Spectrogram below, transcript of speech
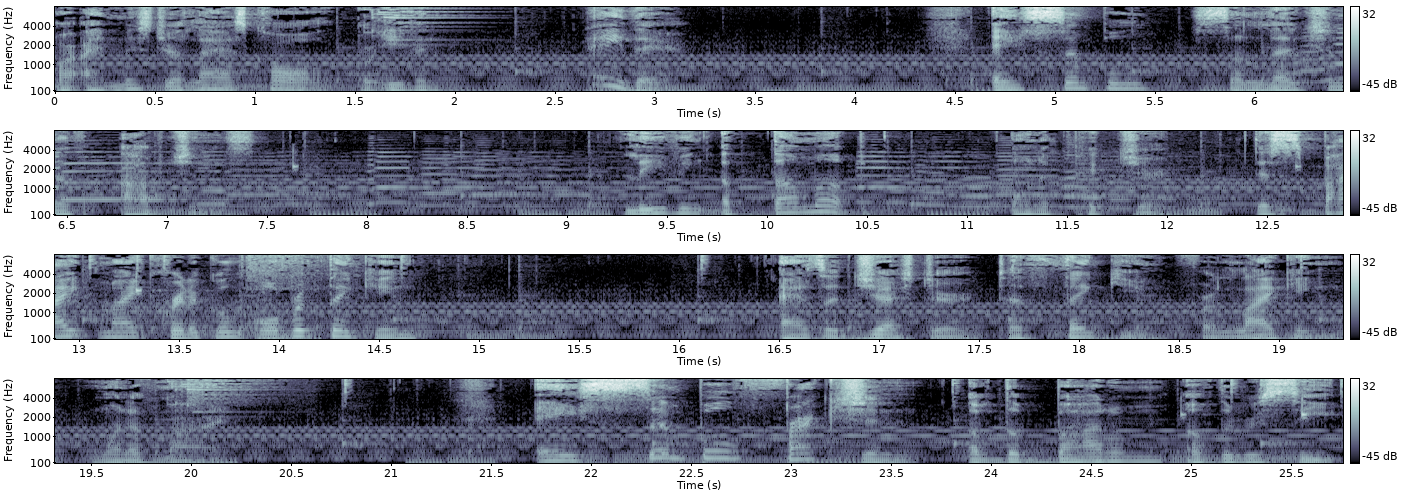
or I missed your last call, or even hey there. A simple selection of options, leaving a thumb up on a picture despite my critical overthinking as a gesture to thank you for liking one of mine. A simple fraction of the bottom of the receipt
